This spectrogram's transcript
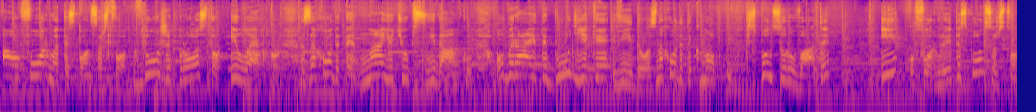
А оформити спонсорство дуже просто і легко. Заходите на YouTube сніданку, обираєте будь-яке відео, знаходите кнопку спонсорувати і оформлюєте спонсорство.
